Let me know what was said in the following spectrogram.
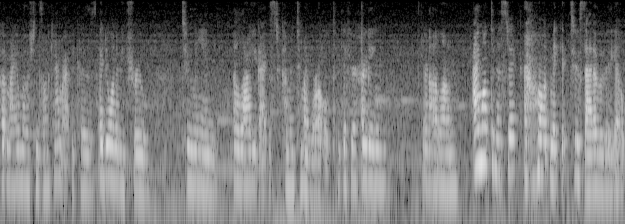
put my emotions on camera because I do want to be true to me and allow you guys to come into my world. If you're hurting, you're not alone. I'm optimistic. I won't make it too sad of a video.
